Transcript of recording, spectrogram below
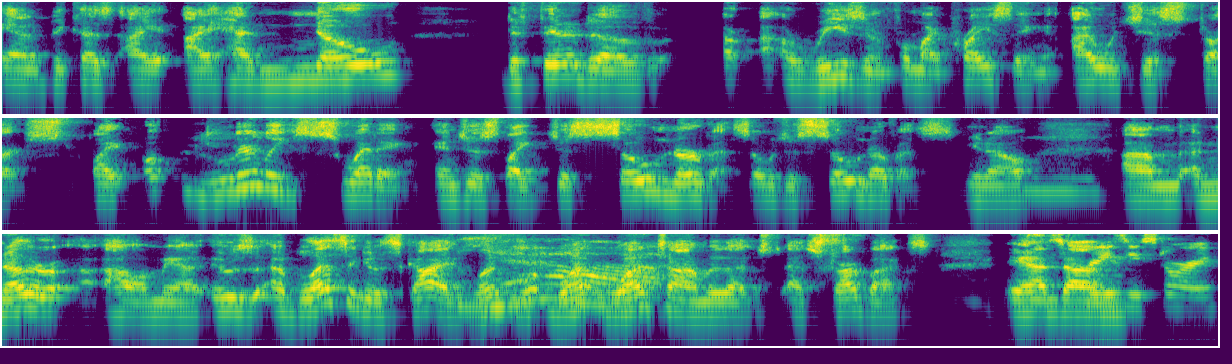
and because I I had no definitive a, a reason for my pricing, I would just start like oh, literally sweating and just like just so nervous. I was just so nervous, you know. Mm. Um, another, oh man, it was a blessing in disguise. One Yeah. time I was at, at Starbucks, and um, crazy story.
